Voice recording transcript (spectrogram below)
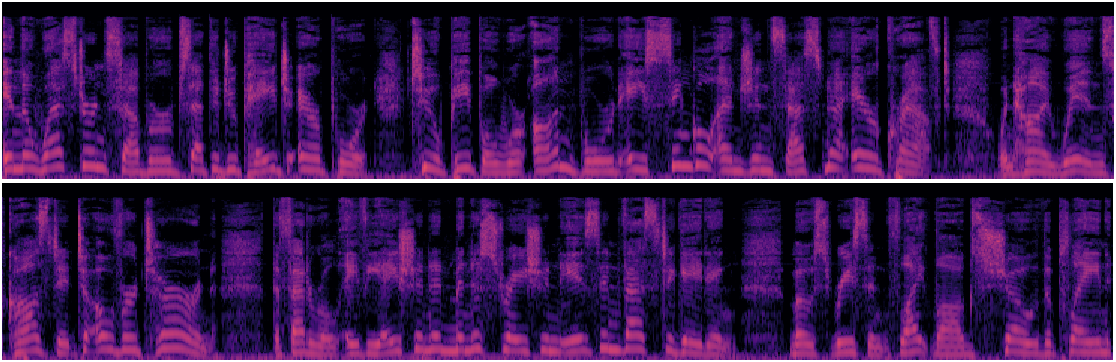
In the western suburbs at the DuPage Airport, two people were on board a single engine Cessna aircraft when high winds caused it to overturn. The Federal Aviation Administration is investigating. Most recent flight logs show the plane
